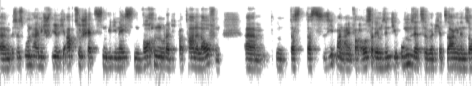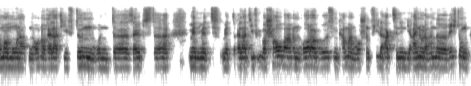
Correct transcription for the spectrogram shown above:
ähm, es ist unheimlich schwierig abzuschätzen, wie die nächsten Wochen oder die Quartale laufen. Ähm, das, das sieht man einfach. Außerdem sind die Umsätze, würde ich jetzt sagen, in den Sommermonaten auch noch relativ dünn und äh, selbst äh, mit, mit, mit relativ überschaubaren Ordergrößen kann man auch schon viele Aktien in die eine oder andere Richtung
